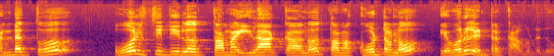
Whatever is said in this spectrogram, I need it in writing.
అండతో ఓల్డ్ సిటీలో తమ ఇలాకాలో తమ కోటలో ఎవరు ఎంటర్ కాకూడదు.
